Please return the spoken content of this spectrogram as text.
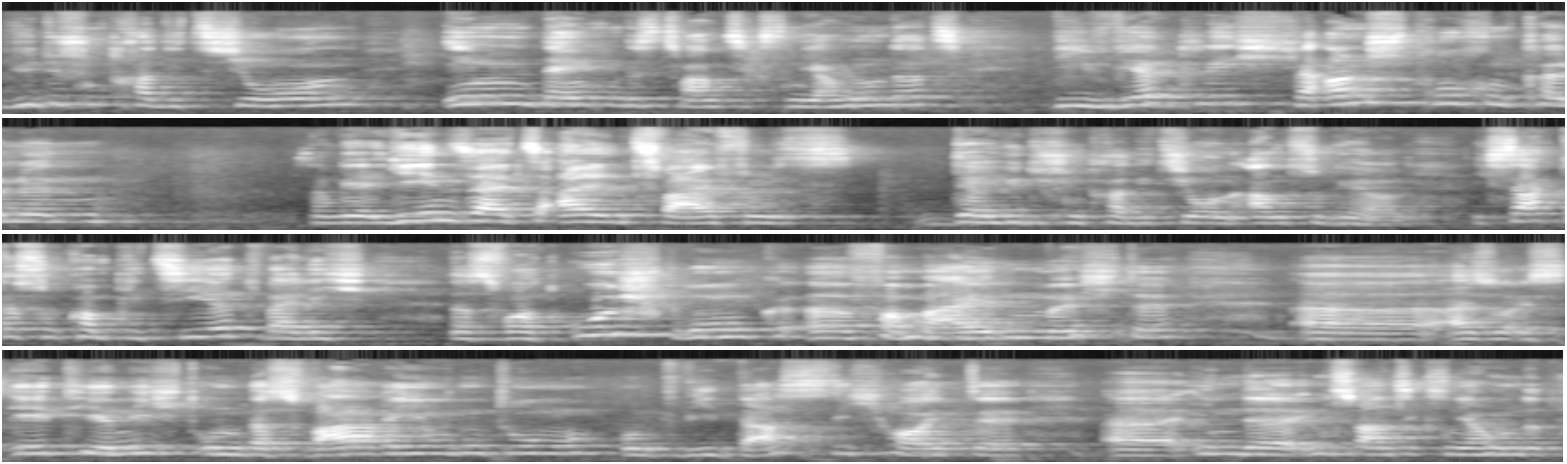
jüdischen Tradition im Denken des 20. Jahrhunderts, die wirklich beanspruchen können, sagen wir, jenseits allen Zweifels der jüdischen Tradition anzugehören. Ich sage das so kompliziert, weil ich das Wort Ursprung äh, vermeiden möchte, also es geht hier nicht um das wahre Judentum und wie das sich heute äh, in der, im 20. Jahrhundert,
